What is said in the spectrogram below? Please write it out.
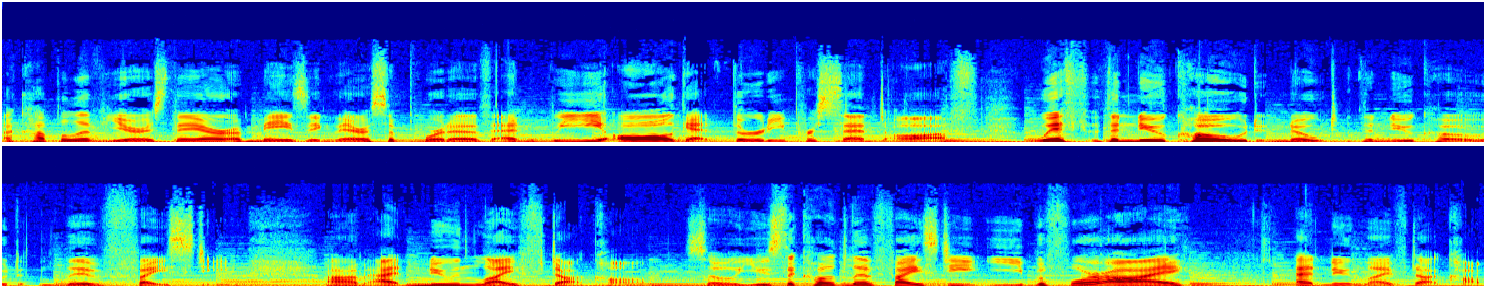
a couple of years. They are amazing, they are supportive, and we all get 30% off with the new code, note the new code, Live Feisty, um, at nuunlife.com. So use the code Live Feisty, E before I, at nuunlife.com.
